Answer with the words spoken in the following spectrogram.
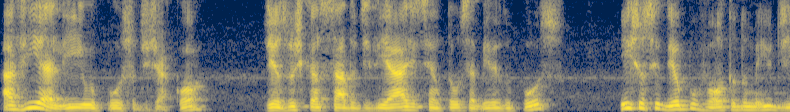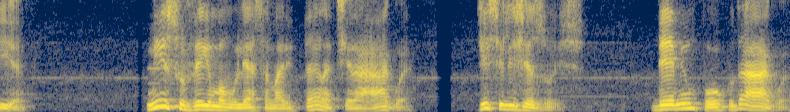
Havia ali o poço de Jacó, Jesus, cansado de viagem, sentou-se à beira do poço. Isso se deu por volta do meio-dia. Nisso veio uma mulher samaritana tirar água. Disse-lhe Jesus: Dê-me um pouco da água.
